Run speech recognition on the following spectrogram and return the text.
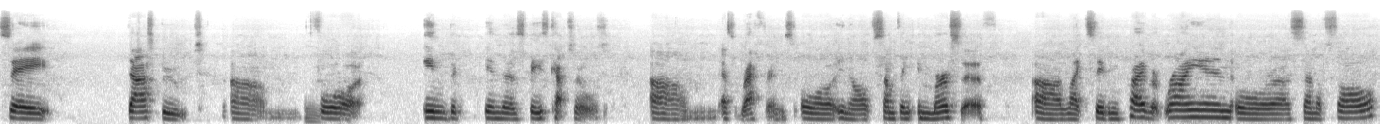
say, Das Boot um, mm. for in the in the space capsules um, as a reference, or you know something immersive uh, like Saving Private Ryan or uh, Son of Saul,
